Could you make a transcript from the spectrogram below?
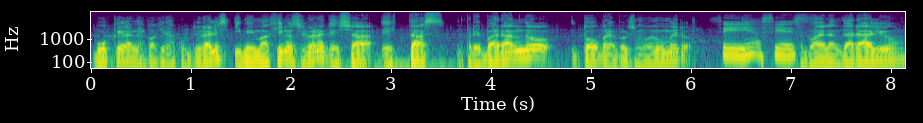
Búsqueda en las páginas culturales y me imagino, Silvana, que ya estás preparando todo para el próximo número. sí, así es. ¿Se puede adelantar algo?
